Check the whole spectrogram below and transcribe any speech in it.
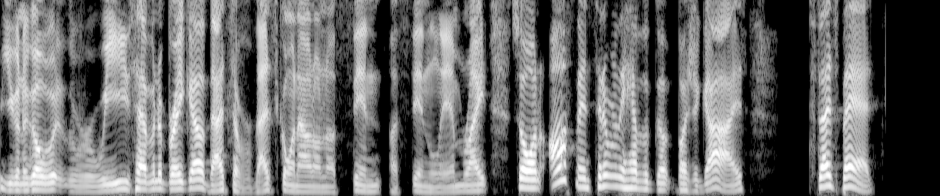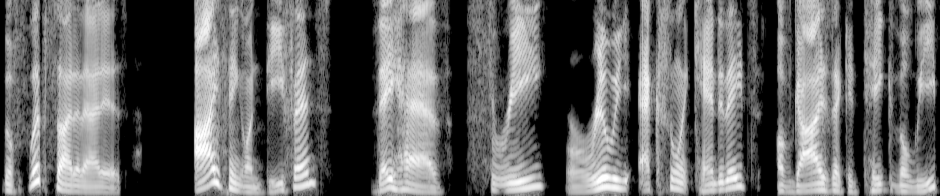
you're going to go with Ruiz having a breakout. That's a that's going out on a thin a thin limb, right? So on offense, they don't really have a bunch of guys. So that's bad. The flip side of that is, I think on defense they have three really excellent candidates of guys that could take the leap.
